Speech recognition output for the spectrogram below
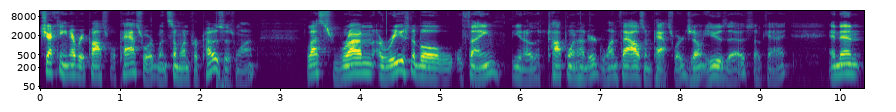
checking every possible password when someone proposes one. Let's run a reasonable thing, you know, the top 100, 1,000 passwords. Don't use those, okay? And then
